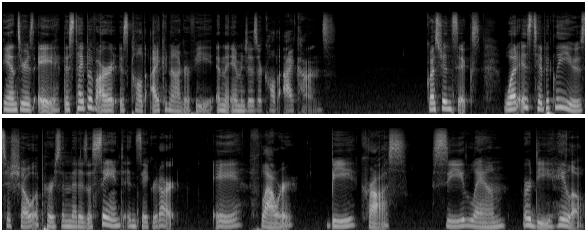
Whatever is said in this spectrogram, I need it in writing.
The answer is A. This type of art is called iconography, and the images are called icons. Question six What is typically used to show a person that is a saint in sacred art? A. Flower, B. Cross, C. Lamb, or D. Halo?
